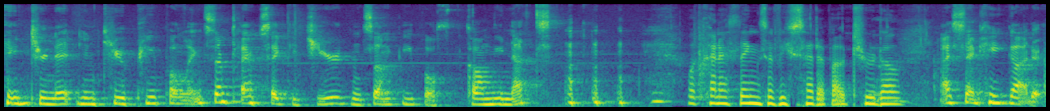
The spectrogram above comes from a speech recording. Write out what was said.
the internet and to people, and sometimes I get jeered, and some people call me nuts. What kind of things have you said about Trudeau? I said he got it.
